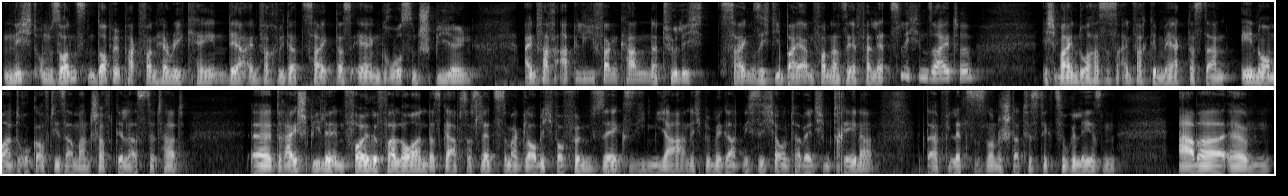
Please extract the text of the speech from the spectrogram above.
nicht umsonst ein Doppelpack von Harry Kane, der einfach wieder zeigt, dass er in großen Spielen einfach abliefern kann. Natürlich zeigen sich die Bayern von einer sehr verletzlichen Seite. Ich meine, du hast es einfach gemerkt, dass da ein enormer Druck auf dieser Mannschaft gelastet hat. Äh, drei Spiele in Folge verloren. Das gab es das letzte Mal, glaube ich, vor fünf, sechs, sieben Jahren. Ich bin mir gerade nicht sicher, unter welchem Trainer. Ich habe da letztens noch eine Statistik zugelesen. Aber ähm,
